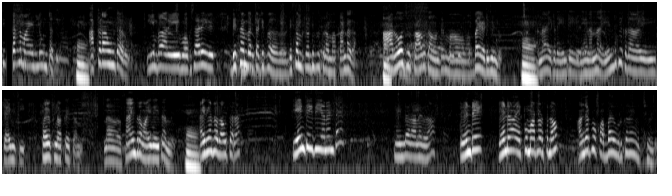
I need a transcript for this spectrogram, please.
చివరిలో మా ఇల్లు ఉంటుంది. అక్కడ ఉంటారు. ఈ మరి ఒకసారి December thirty December twenty fifth మా పండగ. ఆ రోజు తాగుతా ఉంటే మా అబ్బాయి అడిగిండు అన్న ఇక్కడ ఏంటి? నేనన్నా ఎందుకు ఇక్కడ ఈ టైంకి ఫైవ్ ఓ క్లాక్ అవుతుంది నా సాయంత్రం ఐదు అవుతుంది ఐదు గంటలకు తాగుతారా? ఏంటి ఇది? అని అంటే మీ ఇంట్లో రాలేదు కదా. ఏంటి? ఏంట్రా ఎక్కువ మాట్లాడుతున్నావు? అని చెప్పి ఒక అబ్బాయి ఉరికనే వచ్చిండు.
